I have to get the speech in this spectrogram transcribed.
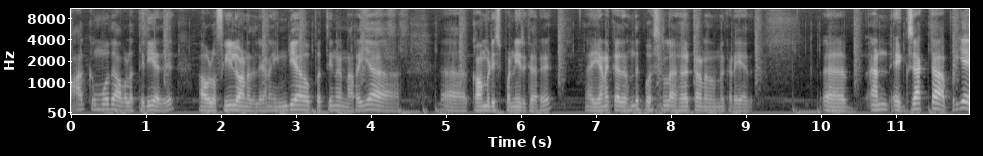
பார்க்கும்போது அவ்வளோ தெரியாது. அவ்வளோ ஃபீல் ஆனதில்லை. ஏன்னா இந்தியாவை பற்றின நிறையா காமெடிஸ் பண்ணியிருக்காரு. எனக்கு அது வந்து பர்சனலாக ஹர்ட் ஆனது ஒன்றும் கிடையாது. அண்ட் எக்ஸாக்டாக அப்படியே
